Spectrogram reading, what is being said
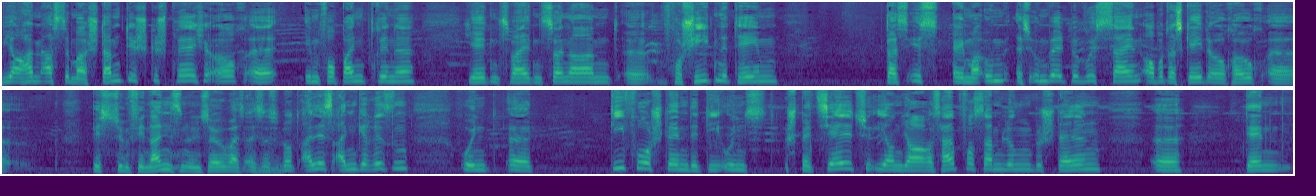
wir haben erst einmal Stammtischgespräche auch äh, im Verband drin, jeden zweiten Sonnabend, äh, verschiedene Themen. Das ist einmal um, das Umweltbewusstsein, aber das geht auch hoch äh, bis zum Finanzen und sowas. Also mhm. es wird alles angerissen und äh, die Vorstände, die uns speziell zu ihren Jahreshauptversammlungen bestellen, äh, den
